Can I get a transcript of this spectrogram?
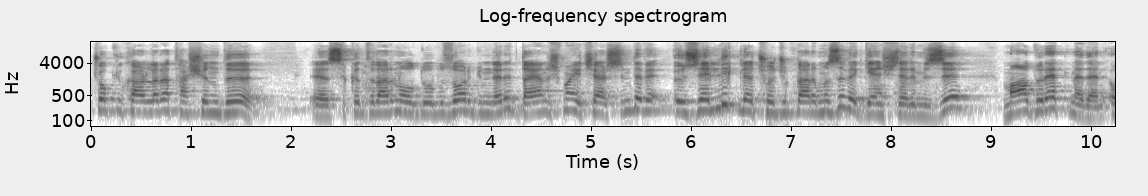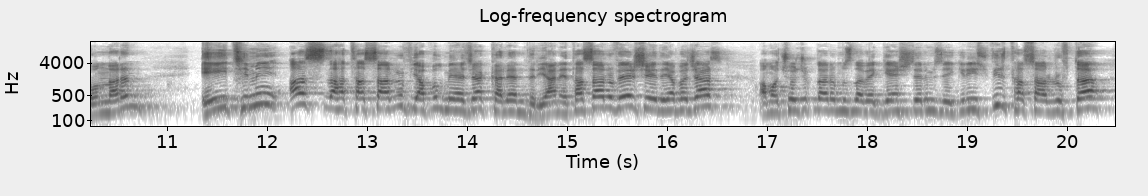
çok yukarılara taşındığı e, sıkıntıların olduğu bu zor günleri dayanışma içerisinde ve özellikle çocuklarımızı ve gençlerimizi mağdur etmeden onların eğitimi asla tasarruf yapılmayacak kalemdir. Yani tasarruf her şeyde yapacağız ama çocuklarımızla ve gençlerimizle ilgili hiçbir tasarrufta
